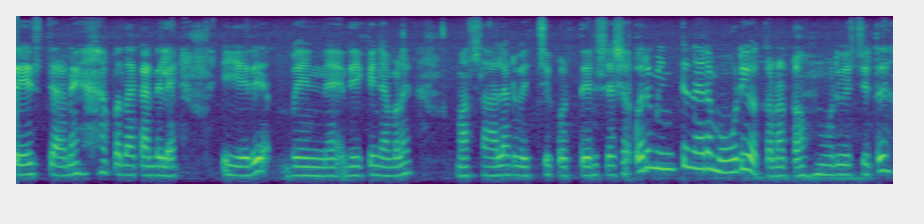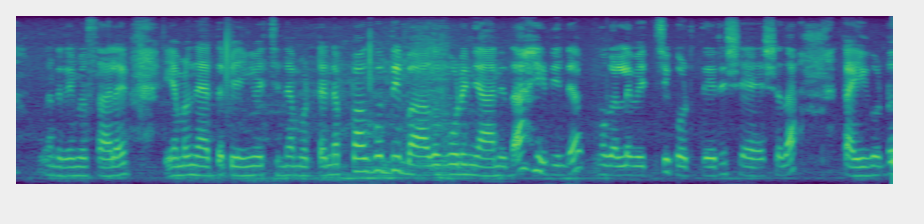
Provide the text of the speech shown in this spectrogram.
ടേസ്റ്റാണ് അപ്പോൾ അതാ കണ്ടില്ലേ? ഈ ഒരു പിന്നെ ഇതിലേക്ക് നമ്മൾ മസാല അവിടെ വെച്ച് കൊടുത്തതിന് ശേഷം ഒരു മിനിറ്റ് നേരം മൂടി വെക്കണം കേട്ടോ. മൂടി വെച്ചിട്ട് കണ്ടില്ലേ മസാല നമ്മൾ നേരത്തെ പിഴിഞ്ഞ് വെച്ചിന്റെ മുട്ടന്റെ പകുതി ഭാഗം കൂടി ഞാനിതാ ഇതിന്റെ മുകളിൽ വെച്ച് കൊടുത്തതിന് ശേഷം കൈ കൊണ്ട്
